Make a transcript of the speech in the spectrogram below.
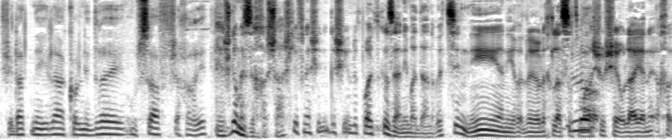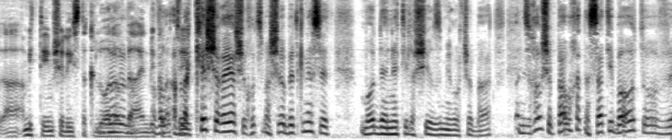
תפילת נעילה, כל נדרי, מוסף, שחרית. יש גם איזה חשש לפני שניגשים לפרויקט כזה? אני מדען רציני, אני לא הולך לעשות לא. משהו שאולי העמיתים שלי יסתכלו לא, עליו לא, בעין לא. ביקורתית. אבל, אבל הקשר היה שחוץ מאשר בית כנסת, מאוד נהניתי לשיר זמירות שבת. אני זוכר שפעם אחת נסעתי באוטו ו...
